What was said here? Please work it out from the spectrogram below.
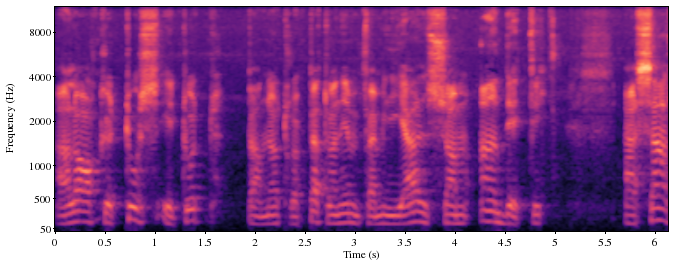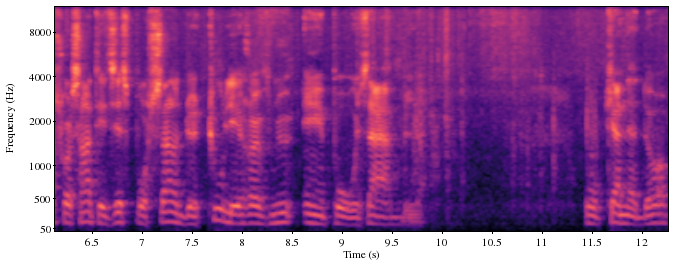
alors que tous et toutes, par notre patronyme familial, sommes endettés à 170% de tous les revenus imposables au Canada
